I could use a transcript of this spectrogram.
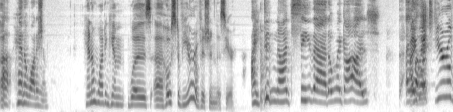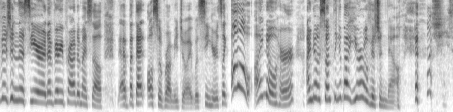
Uh, Uh, Hannah Waddingham. Hannah Waddingham was a host of Eurovision this year. I did not see that. Oh my gosh. I, I love it. watched Eurovision this year and I'm very proud of myself. Uh, but that also brought me joy was seeing her. It's like, "Oh, I know her. I know something about Eurovision now." She's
